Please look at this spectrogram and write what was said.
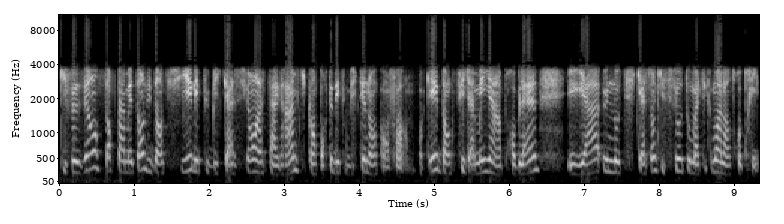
qui faisait en sorte permettant d'identifier les publications Instagram qui comportaient des publicités non conformes. Ok, donc si jamais il y a un problème, il y a une notification qui se fait automatiquement à l'entreprise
